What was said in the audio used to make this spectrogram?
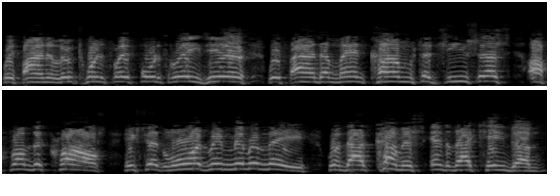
We find in Luke 23, 43, here we find a man comes to Jesus uh, from the cross. He said, Lord, remember me when thou comest into thy kingdom.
